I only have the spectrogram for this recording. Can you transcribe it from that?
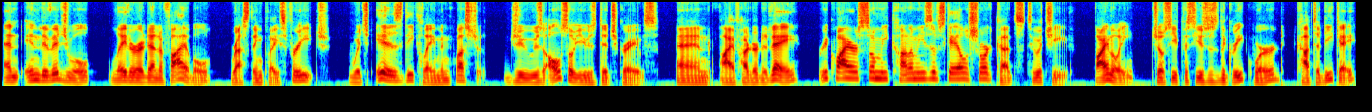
an individual, later identifiable, resting place for each, which is the claim in question. Jews also use ditch graves, and 500 a day requires some economies of scale shortcuts to achieve. Finally, Josephus uses the Greek word katadike,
